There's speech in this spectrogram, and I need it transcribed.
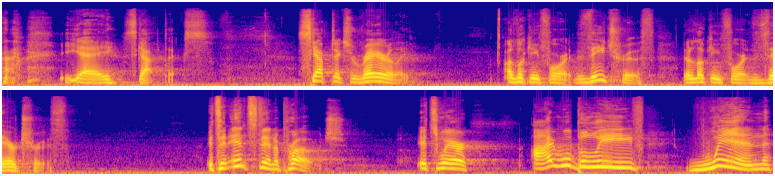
Yay, skeptics. Skeptics rarely are looking for the truth, they're looking for their truth. It's an instant approach. It's where I will believe when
